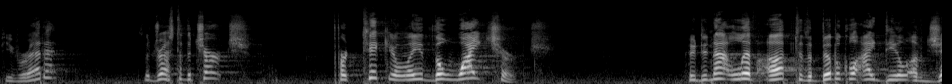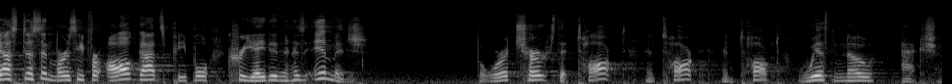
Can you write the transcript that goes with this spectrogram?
If you've read it, it's addressed to the church, particularly the white church who did not live up to the biblical ideal of justice and mercy for all God's people created in his image. But we're a church that talked and talked and talked with no action.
